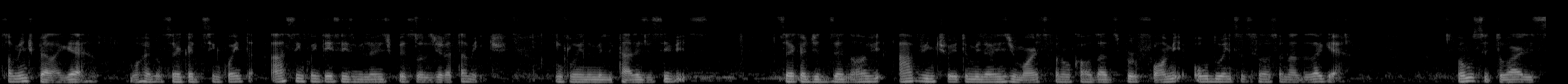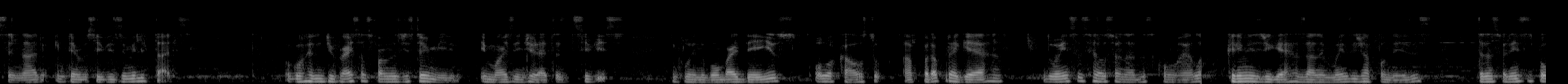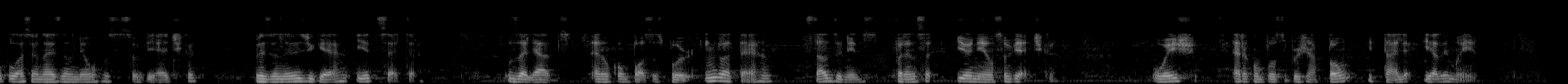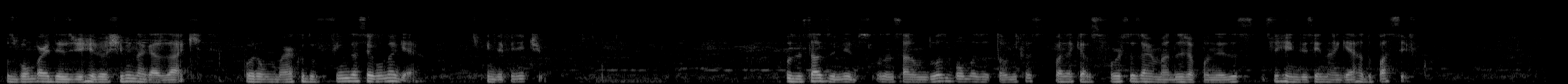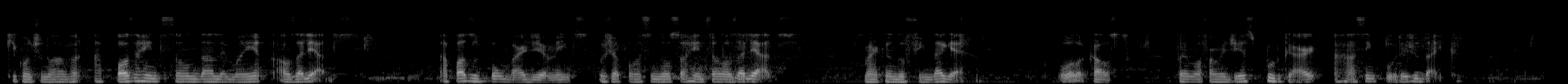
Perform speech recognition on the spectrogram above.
Somente pela guerra, morreram cerca de 50 a 56 milhões de pessoas diretamente, incluindo militares e civis. Cerca de 19 a 28 milhões de mortes foram causadas por fome ou doenças relacionadas à guerra. Vamos situar esse cenário em termos civis e militares. Ocorreram diversas formas de extermínio e mortes indiretas de civis, incluindo bombardeios, holocausto, a própria guerra, doenças relacionadas com ela, crimes de guerras alemães e japoneses, transferências populacionais na União Russa-Soviética, prisioneiros de guerra e etc. Os aliados eram compostos por Inglaterra, Estados Unidos, França e União Soviética. O eixo era composto por Japão, Itália e Alemanha. Os bombardeios de Hiroshima e Nagasaki foram um marco do fim da Segunda Guerra, em definitivo. Os Estados Unidos lançaram duas bombas atômicas para que as forças armadas japonesas se rendessem na Guerra do Pacífico, que continuava após a rendição da Alemanha aos aliados. Após os bombardeamentos, o Japão assinou sua rendição aos aliados, marcando o fim da guerra. O Holocausto foi uma forma de expurgar a raça impura judaica.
